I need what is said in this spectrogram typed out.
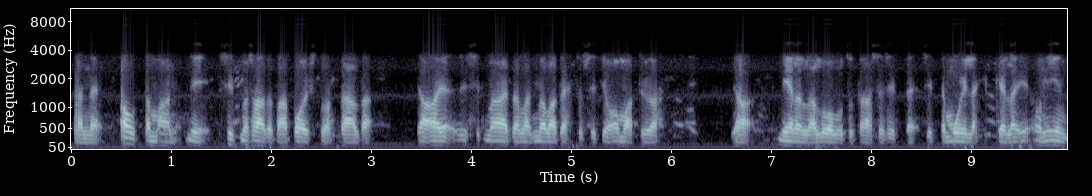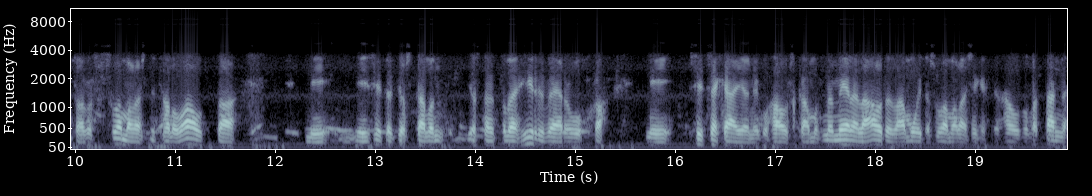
tänne auttamaan, niin sitten me saatetaan poistua täältä. Ja sitten me ajatellaan, että me ollaan tehty sitten jo oma työ ja mielellään luovutetaan se sitten, sitten muillekin, kellä on intoa, koska suomalaiset nyt haluaa auttaa, niin, niin sitten, että jos täällä on, jos tänne tulee hirveä ruuhka, niin sitten sekään ei ole niin hauskaa, mutta me mielellään autetaan muita suomalaisia, jotka haluavat tulla tänne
